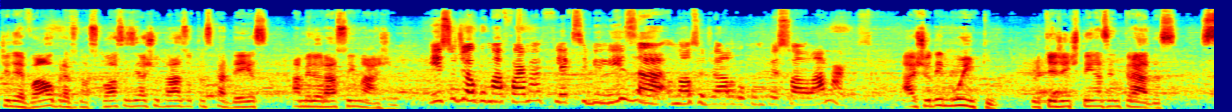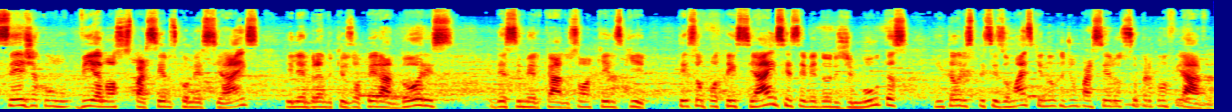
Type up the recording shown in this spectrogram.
de levar o Brasil nas costas e ajudar as outras cadeias a melhorar a sua imagem. Isso de alguma forma flexibiliza o nosso diálogo com o pessoal lá, Marcos? Ajuda muito, porque a gente tem as entradas, seja com, via nossos parceiros comerciais, e lembrando que os operadores desse mercado são aqueles que são potenciais recebedores de multas, então eles precisam mais que nunca de um parceiro super confiável.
